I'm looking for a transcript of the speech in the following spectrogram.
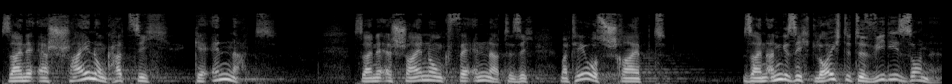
seine Erscheinung hat sich geändert. Seine Erscheinung veränderte sich. Matthäus schreibt, sein Angesicht leuchtete wie die Sonne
